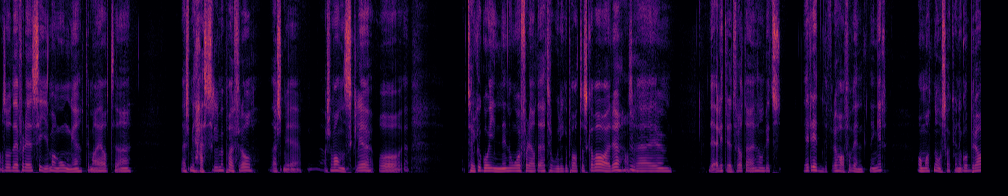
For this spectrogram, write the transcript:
Altså det. For det sier mange unge til meg, at uh, det er så mye hassle med parforhold. Det er så mye det er så vanskelig, og jeg tør ikke å gå inn i noe, for jeg tror ikke på at det skal vare. Altså, Mm. jeg, det er jeg litt redd for at det er en sånn litt Jeg er redde for å ha forventninger om at noe skal kunne gå bra.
